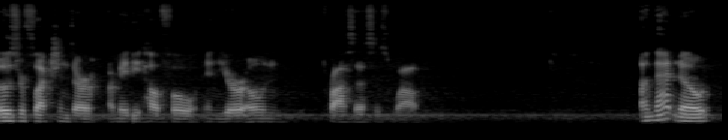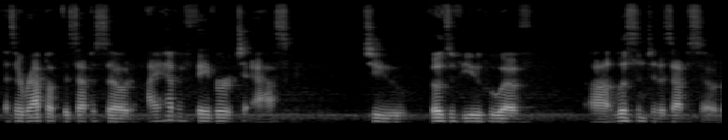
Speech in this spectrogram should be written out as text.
those reflections are, are maybe helpful in your own process as well. On that note, as I wrap up this episode, I have a favor to ask to those of you who have uh, listened to this episode.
